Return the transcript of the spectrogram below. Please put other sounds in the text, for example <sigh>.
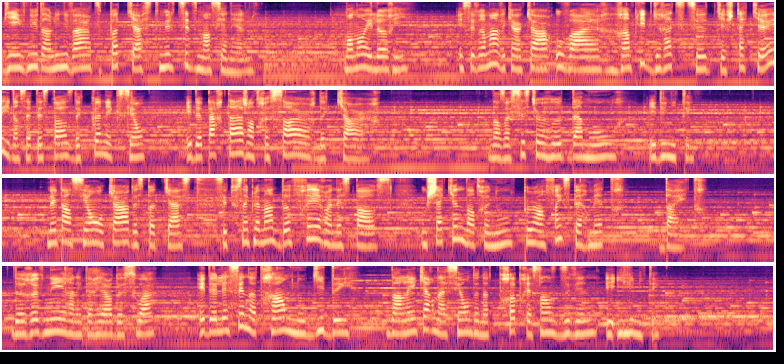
Bienvenue dans l'univers du podcast multidimensionnel. Mon nom est Laurie et c'est vraiment avec un cœur ouvert, rempli de gratitude que je t'accueille dans cet espace de connexion et de partage entre sœurs de cœur, dans un sisterhood d'amour et d'unité. L'intention au cœur de ce podcast, c'est tout simplement d'offrir un espace où chacune d'entre nous peut enfin se permettre d'être, de revenir à l'intérieur de soi et de laisser notre âme nous guider dans l'incarnation de notre propre essence divine et illimitée.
